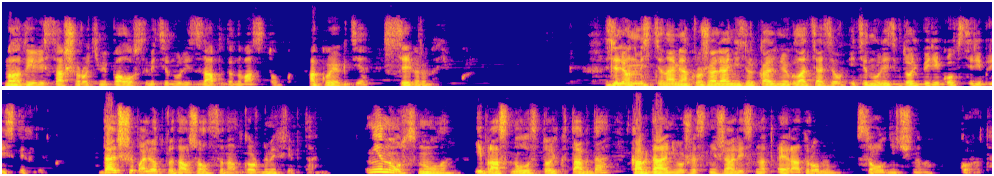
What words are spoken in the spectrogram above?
Молодые леса широкими полосами тянулись с запада на восток, а кое-где с севера на юг. Зелеными стенами окружали они зеркальную гладь озер и тянулись вдоль берегов серебристых рек. Дальше полет продолжался над горными хребтами. Нина уснула и проснулась только тогда, когда они уже снижались над аэродромом солнечного города.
